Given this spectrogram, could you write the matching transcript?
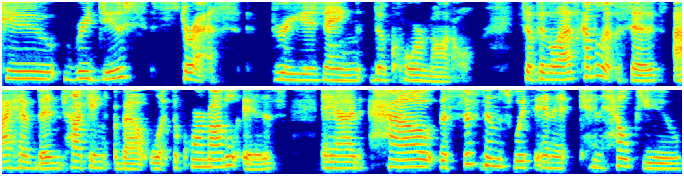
to reduce stress through using the core model. So for the last couple episodes, I have been talking about what the core model is and how the systems within it can help you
